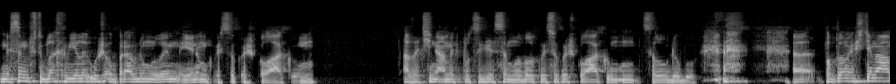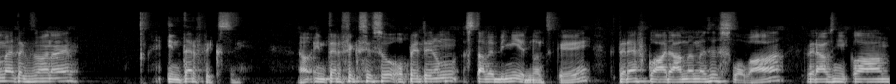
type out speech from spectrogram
Myslím, v tuhle chvíli už opravdu mluvím jenom k vysokoškolákům. A začíná mít pocit, že jsem mluvil k vysokoškolákům celou dobu. E, potom ještě máme takzvané interfixy. Jo, interfixy jsou opět jenom stavební jednotky, které vkládáme mezi slova, která vznikla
